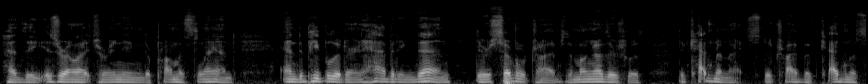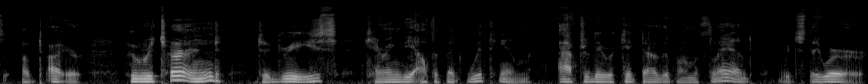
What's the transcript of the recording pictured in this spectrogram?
had the Israelites were entering the promised land, and the people that are inhabiting then there are several tribes, among others was the Cadmonites, the tribe of Cadmus of Tyre, who returned to Greece carrying the alphabet with him after they were kicked out of the promised land, which they were.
